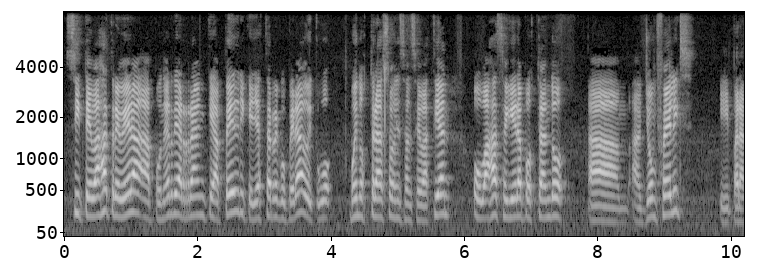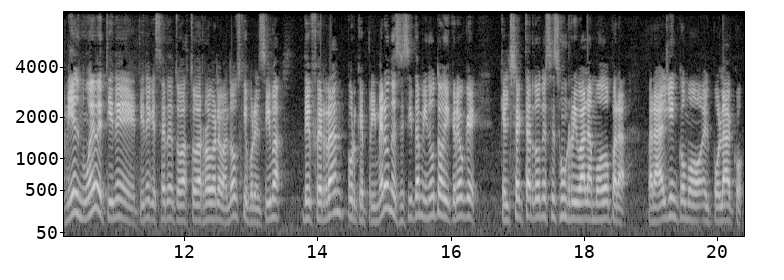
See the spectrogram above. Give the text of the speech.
si te vas a atrever a, poner de arranque a Pedri, que ya está recuperado y tuvo buenos trazos en San Sebastián, o vas a seguir apostando a, John Félix. Y para mí el 9 tiene, tiene que ser de todas, todas Robert Lewandowski por encima de Ferran, porque primero necesita minutos y creo que que el Shakhtar Donetsk es un rival a modo para, para alguien como el polaco.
